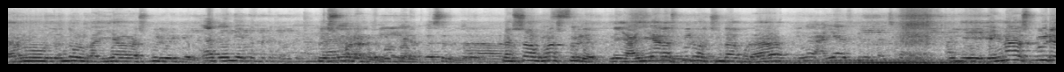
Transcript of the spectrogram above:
இரநூறுலேருந்து உங்களுக்கு ஐயாயிரம் ஸ்பீடு வரைக்கும் இருக்கும். அது வந்து எந்த பட்டன் இருக்கு ப்ளஸ் ஆகும்னா ஸ்பீடு நீங்கள் ஐயாயிரம் ஸ்பீடு வச்சுருந்தா கூட நீங்கள் என்ன ஸ்பீடு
